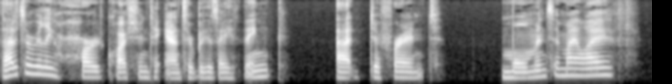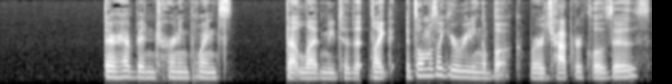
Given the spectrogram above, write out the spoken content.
that is a really hard question to answer because I think at different moments in my life, there have been turning points that led me to the like it's almost like you're reading a book where a chapter closes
